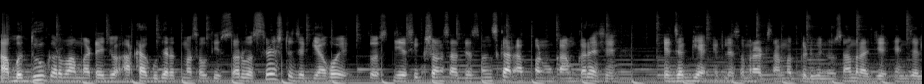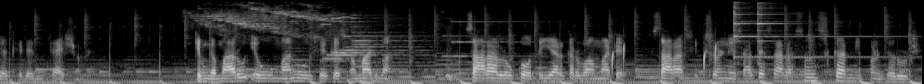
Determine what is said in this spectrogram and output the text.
આ બધું કરવા માટે જો આખા ગુજરાતમાં સૌથી સર્વશ્રેષ્ઠ જગ્યા હોય, તો જે શિક્ષણ સાથે સંસ્કાર આપવાનું કામ કરે છે, એ જગ્યા એટલે સમ્રાટ સામત ગઢવીનું સામ્રાજ્ય એન્જલ એકેડેમી રાયસણ કેમ કે મારું એવું માનવું છે કે સમાજમાં સારા લોકો તૈયાર કરવા માટે સારા શિક્ષણની સાથે સારા સંસ્કારની પણ જરૂર છે.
